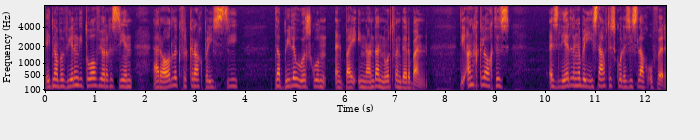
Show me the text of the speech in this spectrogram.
het na bewering die 12-jarige seen herhaaldelijk verkracht by die Tabiele Hoorskoel by Inanda Noord van Durban. Die aangeklaagdes is leerlinge by die staafde school as die slagoffer.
